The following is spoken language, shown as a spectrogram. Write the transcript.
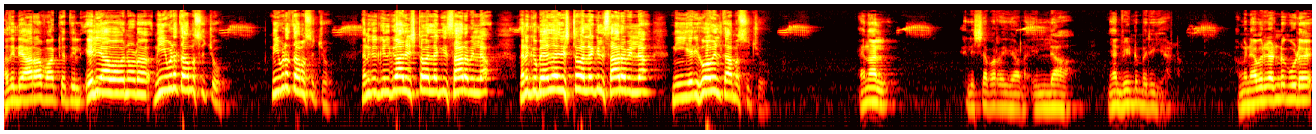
അതിന്റെ ആറാം വാക്യത്തിൽ ഏലിയാവ് അവനോട് നീ ഇവിടെ താമസിച്ചു നീ ഇവിടെ താമസിച്ചു. നിനക്ക് ഗിൽഗാൽ ഇഷ്ടമല്ലെങ്കിൽ സാരമില്ല നിനക്ക് ബേദൽ ഇഷ്ടമല്ലെങ്കിൽ സാരമില്ല നീ എരിഹോവിൽ താമസിച്ചു. എന്നാൽ എലിശ പറയുകയാണ് ഇല്ല ഞാൻ വീണ്ടും വരികയാണ്. അങ്ങനെ അവർ രണ്ടും കൂടെ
